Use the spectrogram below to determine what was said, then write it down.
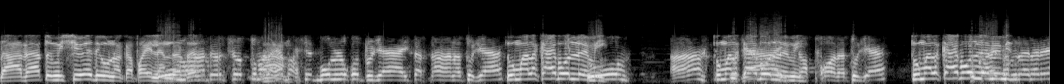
दादा तुम्ही शिव्या देऊ नका पहिल्यांदा तू तर माधुरचोद, तू मला हा. या भाषेत बोलू नको. तुझ्या आईचा ताना तुझ्या. तुम्हाला काय बोललोय मी? तू हा? तुम्हाला तुझ्या काय बोललोय मी? आईचा फोड तुझ्या. तुम्हाला काय बोललोय काय मी? समजायला रे?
